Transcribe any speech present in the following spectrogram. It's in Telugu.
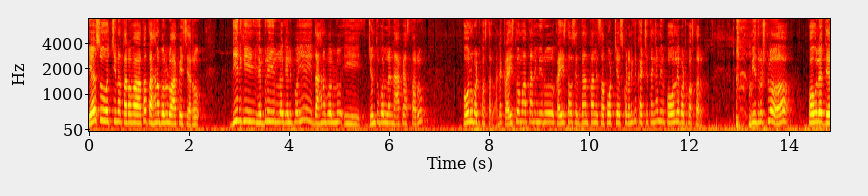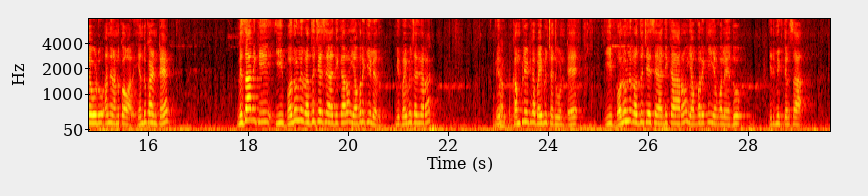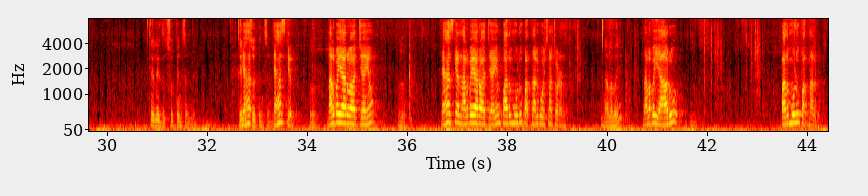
యేసు వచ్చిన తర్వాత దహన బలులు ఆపేశారు. దీనికి హెబ్రియుల్లోకి వెళ్ళిపోయి దహన బలులు ఈ జంతు బలులన్నీ ఆపేస్తారు. పౌలు పట్టుకొస్తారు. అంటే క్రైస్తవ మతాన్ని మీరు క్రైస్తవ సిద్ధాంతాన్ని సపోర్ట్ చేసుకోవడానికి ఖచ్చితంగా మీరు పౌలనే పట్టుకొస్తారు. మీ దృష్టిలో పౌలే దేవుడు అని నేను అనుకోవాలి. ఎందుకంటే నిజానికి ఈ బలుల్ని రద్దు చేసే అధికారం ఎవరికీ లేదు. మీరు బైబిల్ చదివారా? మీరు కంప్లీట్గా బైబిల్ చదివి ఉంటే ఈ బలుల్ని రద్దు చేసే అధికారం ఎవరికీ ఇవ్వలేదు. ఇది మీకు తెలుసా? తెలీదు చూపించండి. తెలియదు చూపించండి. యహస్కేల్. నలభై ఆరో అధ్యాయం. యహస్కేల్ నలభై ఆరో అధ్యాయం పదమూడు పద్నాలుగు వచ్చినా చూడండి. నలభై? నలభై ఆరు పదమూడు పద్నాలుగు.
